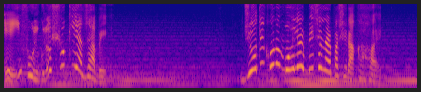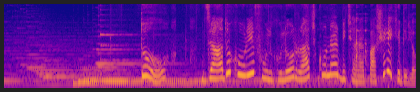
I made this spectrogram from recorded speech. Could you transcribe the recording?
এই ফুলগুলো শুকিয়ে যাবে। যদি কোনো মহিলার বিছানার পাশে রাখা হয়। তো জাদু করে ফুলগুলো রাজকন্যার বিছানার পাশে রেখে দিল।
